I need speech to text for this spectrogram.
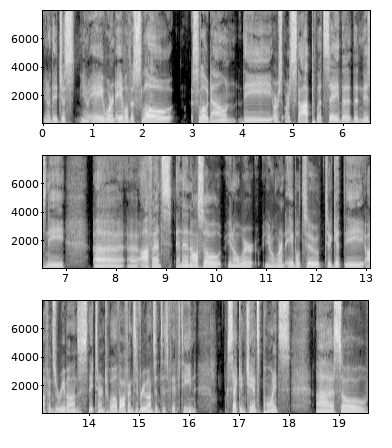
you know, they just, you know, A, weren't able to slow, slow down the, or, or stop, let's say, the, the Nizhny, uh, uh, offense, and then also you know we're you know weren't able to to get the offensive rebounds. They turned twelve offensive rebounds into fifteen second chance points. Uh, so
